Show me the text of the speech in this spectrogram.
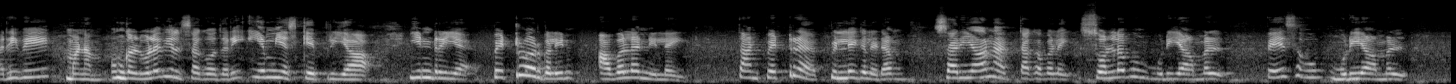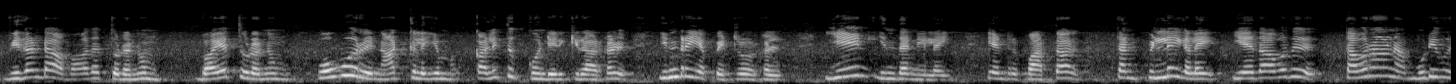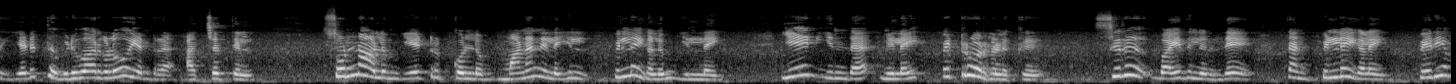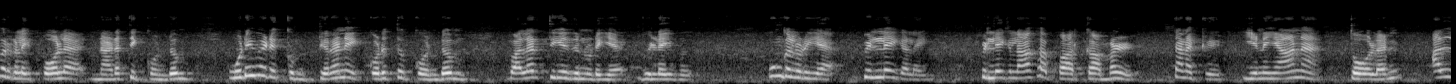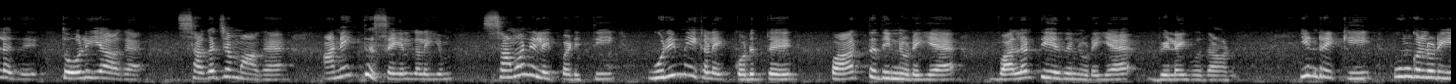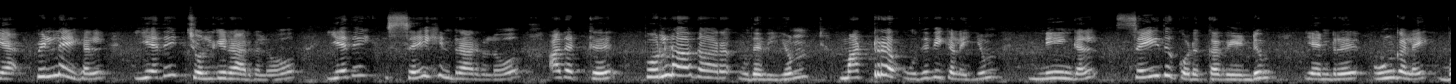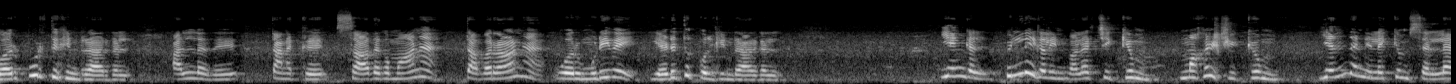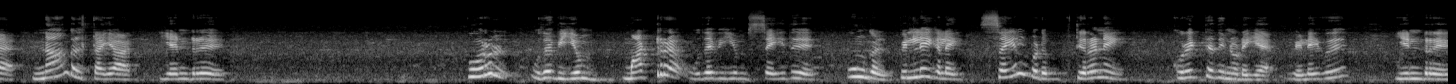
அறிவே மனம். உங்கள் உளவியல் சகோதரி எம்எஸ்கே பிரியா. இன்றைய பெற்றோர்களின் அவல நிலை. தான் பெற்ற பிள்ளைகளிடம் சரியான தகவலை சொல்லவும் முடியாமல் பேசவும் முடியாமல் விதண்டாவாதத்துடனும் பயத்துடனும் ஒவ்வொரு நாட்களையும் கழித்து கொண்டிருக்கிறார்கள் இன்றைய பெற்றோர்கள். ஏன் இந்த நிலை? என்று பார்த்தால் தன் பிள்ளைகளை ஏதாவது தவறான முடிவு எடுத்து விடுவார்களோ என்ற அச்சத்தில். சொன்னாலும் ஏற்றுக்கொள்ளும் மனநிலையில் பிள்ளைகளும் இல்லை. ஏன் இந்த நிலை பெற்றோர்களுக்கு? சிறு வயதிலிருந்தே தன் பிள்ளைகளை பெரியவர்களைப் போல நடத்தி கொண்டும் முடிவெடுக்கும் திறனை கொடுத்து கொண்டும் வளர்த்தியதனுடைய விளைவு. உங்களுடைய பிள்ளைகளை பிள்ளைகளாக பார்க்காமல் தனக்கு இணையான தோழன் அல்லது தோழியாக சகஜமாக அனைத்து செயல்களையும் சமநிலைப்படுத்தி உரிமைகளை கொடுத்து பார்த்ததினுடைய வளர்த்தியதனுடைய விளைவுதான். இன்றைக்கு உங்களுடைய பிள்ளைகள் எதை சொல்கிறார்களோ எதை செய்கின்றார்களோ அதற்கு பொருளாதார உதவியும் மற்ற உதவிகளையும் நீங்கள் செய்து கொடுக்க வேண்டும் என்று உங்களை வற்புறுத்துகின்றார்கள். அல்லது தனக்கு சாதகமான தவறான ஒரு முடிவை எடுத்துக்கொள்கின்றார்கள் எங்கள் பிள்ளைகளின் வளர்ச்சிக்கும் மகிழ்ச்சிக்கும் எந்த நிலைக்கும் செல்ல நாங்கள் தயார் என்று பொருள் உதவியும் மற்ற உதவியும் செய்து உங்கள் பிள்ளைகளை செயல்படும் திறனை குறைத்ததினுடைய விளைவு இன்று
